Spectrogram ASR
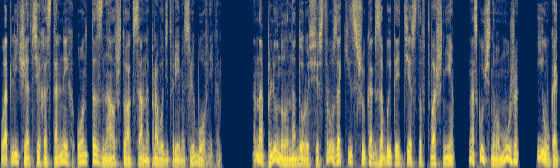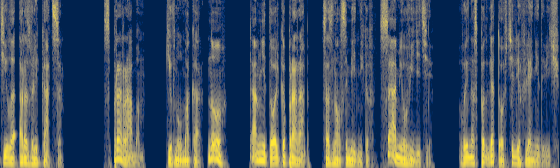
В отличие от всех остальных, он-то знал, что Оксана проводит время с любовником. Она плюнула на Дору сестру, закисшую, как забытое тесто в квашне, на скучного мужа и укатила развлекаться. — С прорабом, — кивнул Макар. — Ну, там не только прораб, — сознался Медников. — Сами увидите. Вы нас подготовьте, Лев Леонидович.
